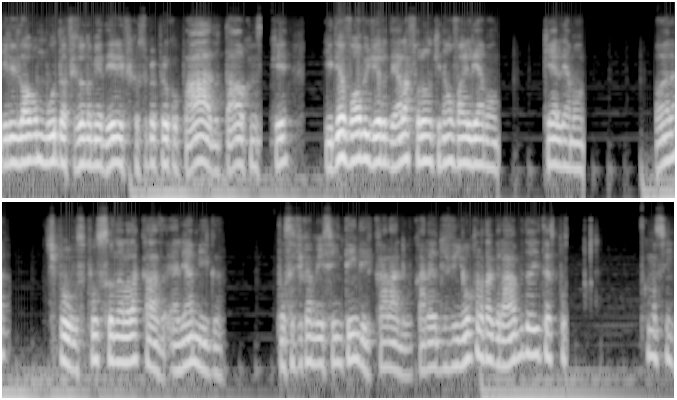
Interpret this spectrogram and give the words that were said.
ele logo muda a fisionomia dele, fica super preocupado, tal, que não sei o quê. E devolve o dinheiro dela falando que não vai ler a mão. Quer ler a mão agora. Tipo, expulsando ela da casa. Ela é amiga. Então você fica meio sem entender. Caralho, o cara adivinhou que ela tá grávida e tá expulsando. Como assim?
